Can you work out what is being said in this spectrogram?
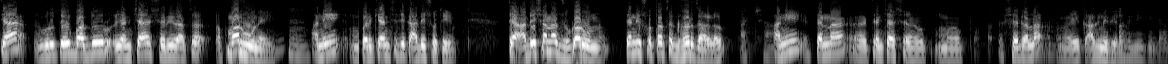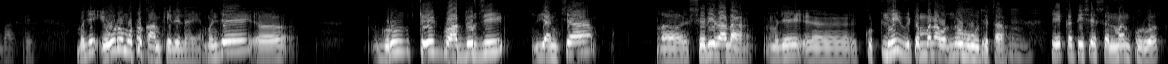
त्या गुरु तेग बहादूर यांच्या शरीराचं अपमान होऊ नये. आणि परक्यांचे जे आदेश होते त्या आदेशांना झुगारून त्यांनी स्वतःचं घर जाळलं. आणि त्यांना त्यांच्या शरीराला एक अग्नी दिला. अग्नी दिला बापरे. म्हणजे एवढं मोठं काम केलेलं आहे. म्हणजे गुरु तेग बहादूरजी यांच्या शरीराला म्हणजे कुठलीही विटंबना न होऊ देता एक अतिशय सन्मानपूर्वक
